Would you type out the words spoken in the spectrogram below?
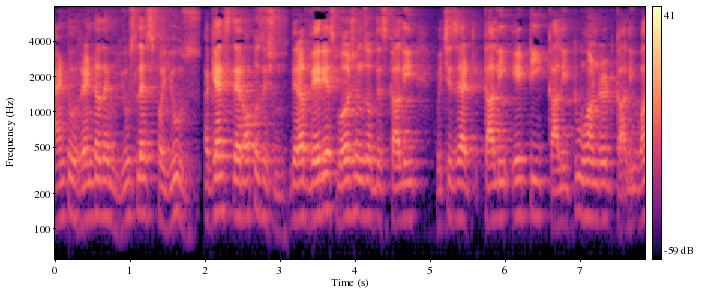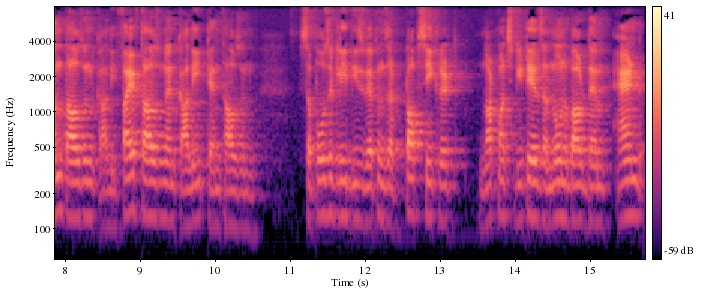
and to render them useless for use against their opposition. There are various versions of this Kali which is at Kali 80, Kali 200, Kali 1000, Kali 5000 and Kali 10,000. Supposedly these weapons are top secret, not much details are known about them and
